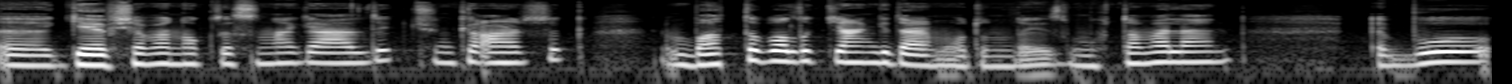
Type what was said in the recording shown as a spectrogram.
E, gevşeme noktasına geldik. Çünkü artık battı balık yan gider modundayız. Muhtemelen e, bu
